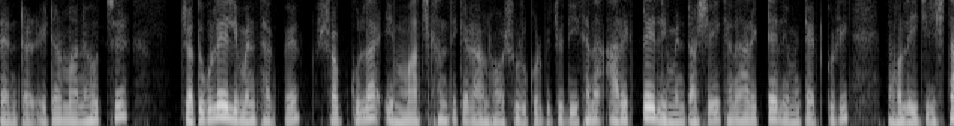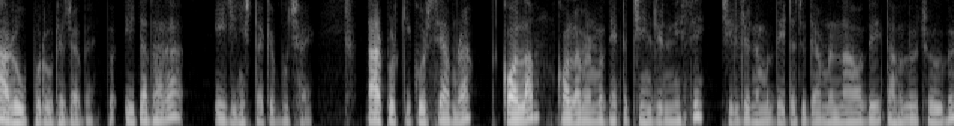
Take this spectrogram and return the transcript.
center এটার মানে হচ্ছে যতগুলো এলিমেন্ট থাকবে, সবগুলা এই মাঝখান থেকে রান হওয়া শুরু করবে। যদি এখানে আরেকটা এলিমেন্ট আসে, এখানে আরেকটা এলিমেন্ট অ্যাড করি, তাহলে এই জিনিসটা আরও উপরে উঠে যাবে। তো এটা দ্বারা এই জিনিসটাকে বুঝায়। তারপর কি করছি আমরা? কলাম কলামের মধ্যে একটা চিলড্রেন নিছি। চিলড্রেনের মধ্যে এটা যদি আমরা নাও দিই, তাহলেও চলবে।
